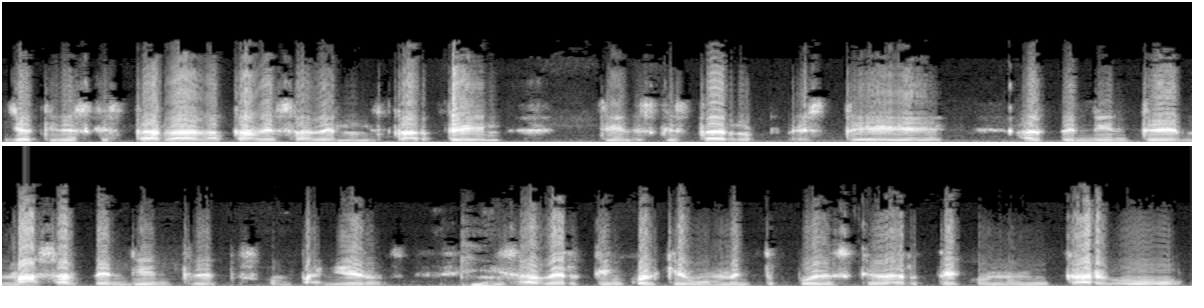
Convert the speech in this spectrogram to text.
ya tienes que estar a la cabeza del cartel, tienes que estar este al pendiente, más al pendiente de tus compañeros y saber que en cualquier momento puedes quedarte con un cargo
